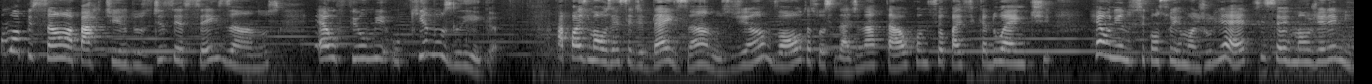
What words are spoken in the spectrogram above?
Uma opção a partir dos 16 anos é o filme O que nos liga. Após uma ausência de 10 anos, Jean volta à sua cidade natal quando seu pai fica doente, reunindo-se com sua irmã Juliette e seu irmão Jeremy.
